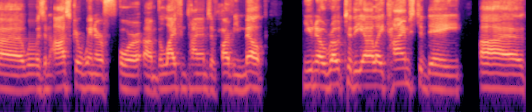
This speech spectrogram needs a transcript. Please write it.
uh, was an Oscar winner for um, The Life and Times of Harvey Milk, you know, wrote to the LA Times today uh,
